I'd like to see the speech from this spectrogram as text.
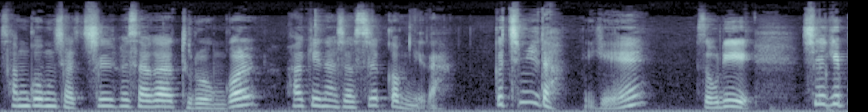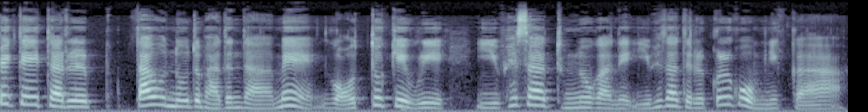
3047 회사가 들어온 걸 확인하셨을 겁니다. 끝입니다. 이게. 그래서 우리 실기 백데이터를 다운로드 받은 다음에 이거 어떻게 우리 이 회사 등록 안에 이 회사들을 끌고 옵니까?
